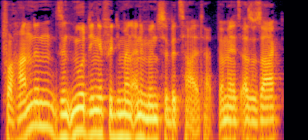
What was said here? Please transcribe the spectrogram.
vorhanden sind nur Dinge, für die man eine Münze bezahlt hat. Wenn man jetzt also sagt,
